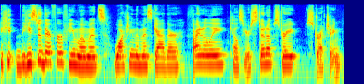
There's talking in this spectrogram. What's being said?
He, he stood there for a few moments, watching the mist gather. Finally, Kelsier stood up straight, stretching.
